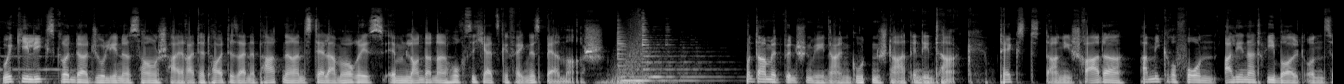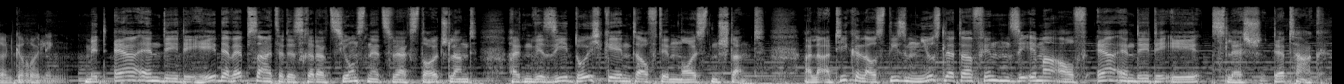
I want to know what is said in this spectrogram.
WikiLeaks-Gründer Julian Assange heiratet heute seine Partnerin Stella Morris im Londoner Hochsicherheitsgefängnis Belmarsh. Und damit wünschen wir Ihnen einen guten Start in den Tag. Text Dani Schrader, am Mikrofon Alina Tribold und Sönke Röhling. Mit rnd.de, der Webseite des Redaktionsnetzwerks Deutschland, halten wir Sie durchgehend auf dem neuesten Stand. Alle Artikel aus diesem Newsletter finden Sie immer auf rnd.de slash der Tag.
